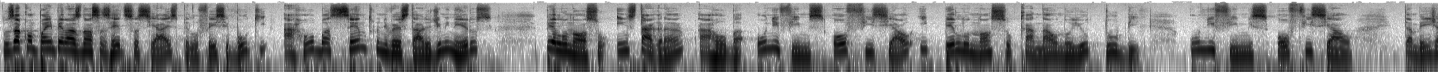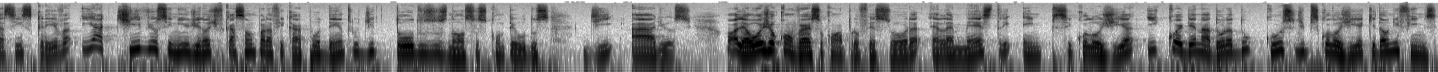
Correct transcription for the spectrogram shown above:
Nos acompanhe pelas nossas redes sociais, pelo Facebook, arroba Centro Universitário de Mineiros, pelo nosso Instagram, arroba Unifimes Oficial e pelo nosso canal no YouTube. Unifimes Oficial. Também já se inscreva e ative o sininho de notificação para ficar por dentro de todos os nossos conteúdos diários. Olha, hoje eu converso com a professora, ela é mestre em psicologia e coordenadora do curso de psicologia aqui da Unifimes,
